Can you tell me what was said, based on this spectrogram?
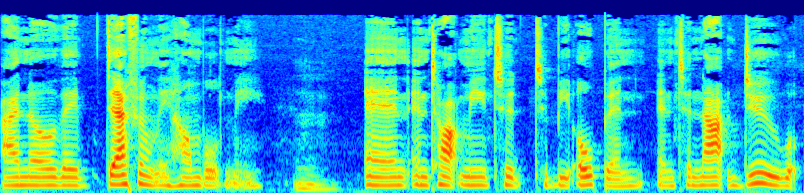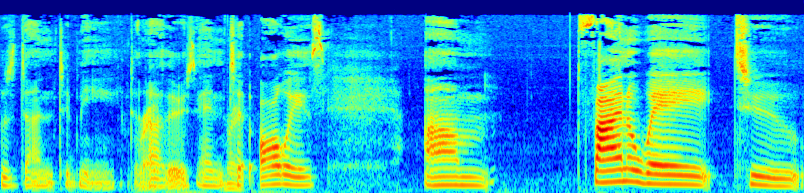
I know they've definitely humbled me. Mm. And, and taught me to, to be open and to not do what was done to me to right. others and right. to always um, find a way to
